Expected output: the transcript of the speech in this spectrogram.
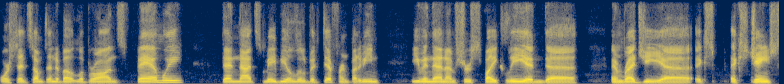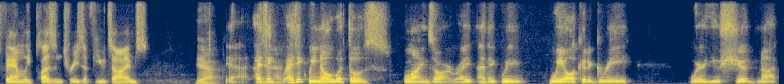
or said something about LeBron's family, then that's maybe a little bit different. But I mean, even then, I'm sure Spike Lee and uh, and Reggie uh, ex- exchanged family pleasantries a few times. yeah Yeah, I think Yeah. I think we know what those lines are, right? I think we we all could agree where you should not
